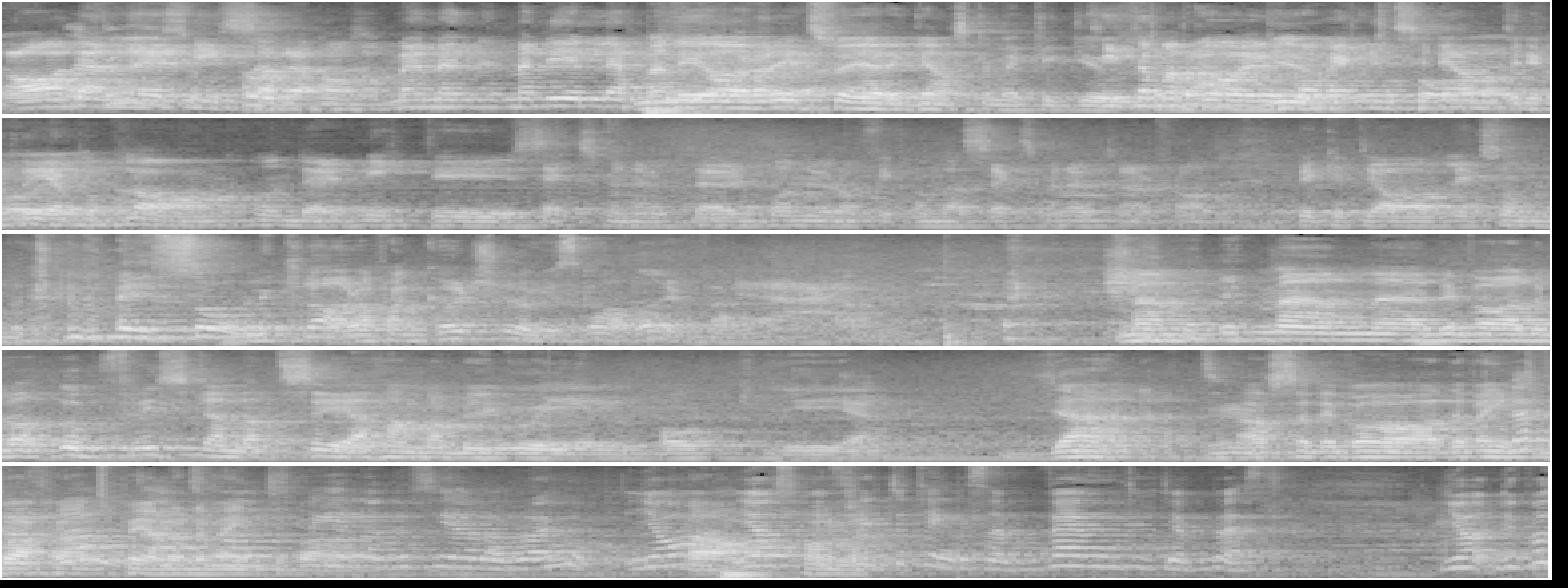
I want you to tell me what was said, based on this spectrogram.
ja den det missade honom. Men, men, men det är lätt Men att i övrigt så är det ganska mycket gult Tittar man på hur många incidenter det på- sker på plan under 96 minuter, och nu de fick de där 6 minuterna ifrån, vilket jag liksom... Det var ju solklar. Vad fan, Kurt skulle bli skadad ungefär. Men, men eh, det, var, det var uppfriskande att se Hammarby gå in och ge järnet. Alltså det var, det var inte bara skönt spel och det var inte bara... spelade så jävla bra ihop. Jag, Ja, jag, försökte tänka så här, vem tyckte jag bäst? Ja, det, var,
